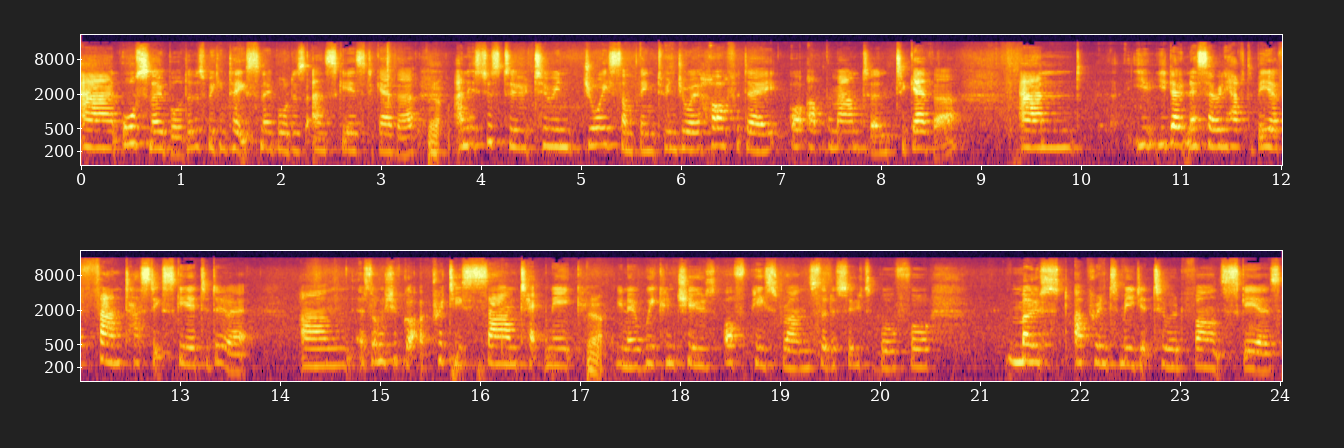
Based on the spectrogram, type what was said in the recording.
and or snowboarders. We can take snowboarders and skiers together, yeah. and it's just to, to enjoy something, to enjoy half a day up the mountain together, and you, you don't necessarily have to be a fantastic skier to do it. Um, as long as you've got a pretty sound technique, yeah. you know, we can choose off-piste runs that are suitable for most upper intermediate to advanced skiers.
